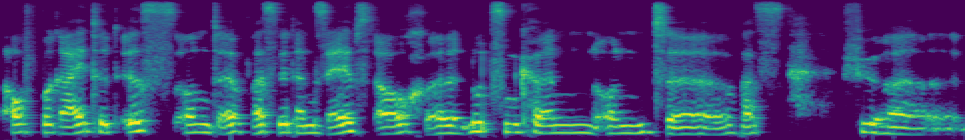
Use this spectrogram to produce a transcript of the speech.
aufbereitet ist und äh, was wir dann selbst auch äh, nutzen können und äh, was für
